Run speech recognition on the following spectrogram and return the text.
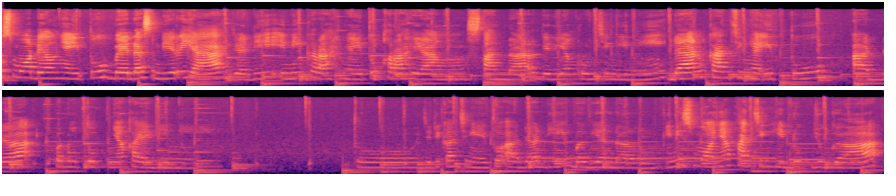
Terus modelnya itu beda sendiri ya. Jadi ini kerahnya itu kerah yang standar, jadi yang runcing gini. Dan kancingnya itu ada penutupnya kayak gini. Tuh jadi kancingnya itu ada di bagian dalam ini semuanya kancing hidup juga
